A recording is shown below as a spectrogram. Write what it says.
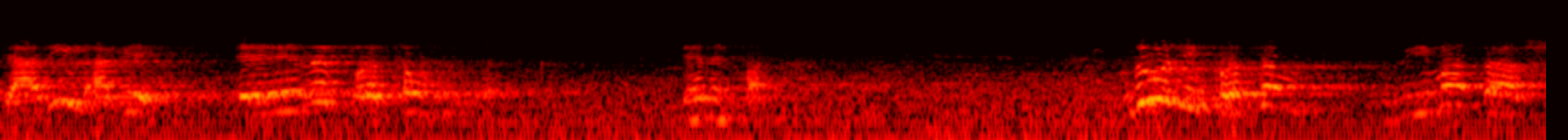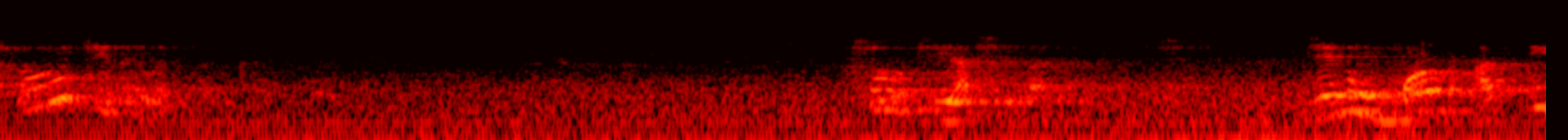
પ્યારી લાગે, એને પ્રથમ એને ધ્રુવજી પ્રથમ વિમાતા સુરુચિ આશીર્વાદ જેનું મન અતિ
